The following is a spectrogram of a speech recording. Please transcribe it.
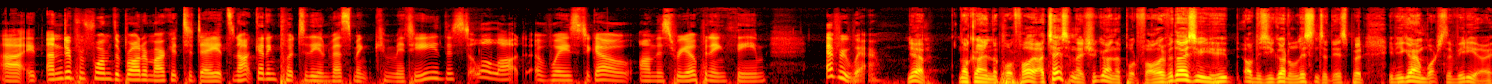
Uh, it underperformed the broader market today. It's not getting put to the investment committee. There's still a lot of ways to go on this reopening theme everywhere. Yeah. not going in the portfolio. I tell you something that should go in the portfolio. For those of you who obviously got to listen to this, but if you go and watch the video,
